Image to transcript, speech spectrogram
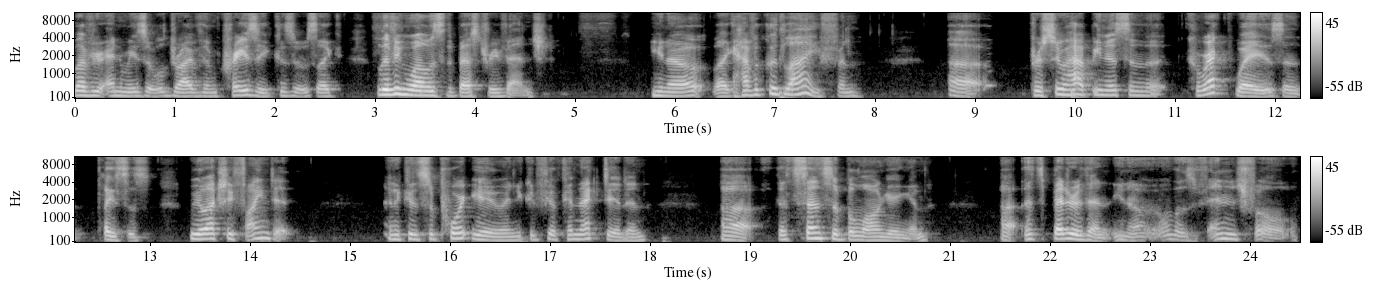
Love Your Enemies, It Will Drive Them Crazy, because it was like living well is the best revenge. You know, like have a good life and uh, pursue happiness in the correct ways and places. We'll actually find it and it can support you and you can feel connected and uh, that sense of belonging and uh, that's better than you know all those vengeful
